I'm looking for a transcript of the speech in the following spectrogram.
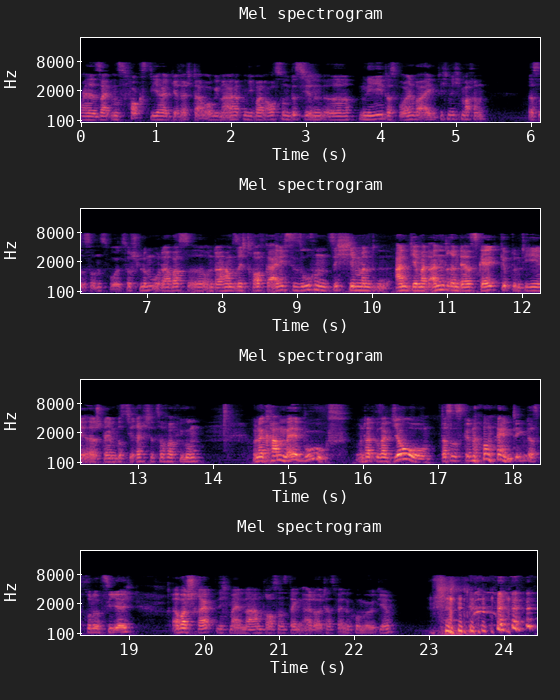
äh, seitens Fox, die halt die Rechte am Original hatten, die waren auch so ein bisschen, äh, nee, das wollen wir eigentlich nicht machen. Das ist uns wohl zu schlimm oder was. Äh, und da haben sie sich drauf geeinigt, sie suchen sich jemand an jemand anderen, der das Geld gibt und die äh, stellen bloß die Rechte zur Verfügung. Und dann kam Mel Brooks und hat gesagt, jo, das ist genau mein Ding, das produziere ich. Aber schreibt nicht meinen Namen drauf, sonst denken alle Leute, das wäre eine Komödie.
